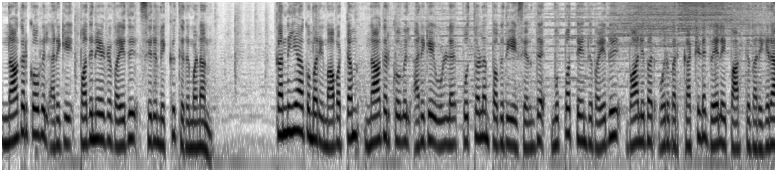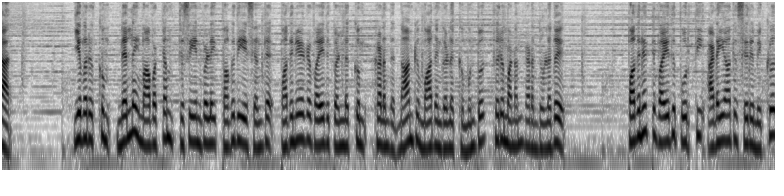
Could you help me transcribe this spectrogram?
நாகர்கோவில் அருகே பதினேழு வயது சிறுமிக்கு திருமணம். கன்னியாகுமரி மாவட்டம் நாகர்கோவில் அருகே உள்ள புத்தளம் பகுதியைச் சேர்ந்த முப்பத்தைந்து வயது வாலிபர் ஒருவர் கட்டிட வேலை பார்த்து வருகிறார். இவருக்கும் நெல்லை மாவட்டம் திசையன்விளை பகுதியைச் சேர்ந்த பதினேழு வயது பெண்ணுக்கும் கடந்த நான்கு மாதங்களுக்கு முன்பு திருமணம் நடந்துள்ளது. பதினெட்டு வயது பூர்த்தி அடையாத சிறுமிக்கு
